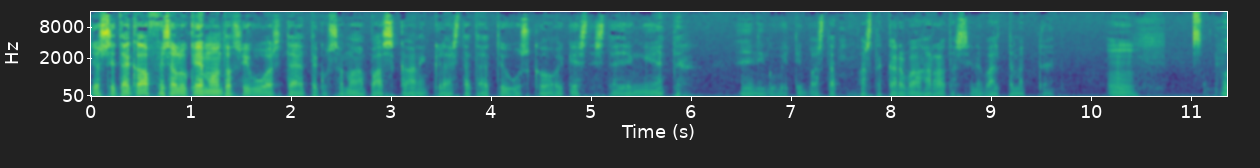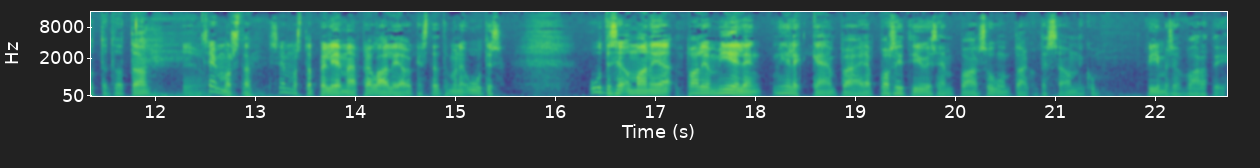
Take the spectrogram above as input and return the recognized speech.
jos sitä kaffissa lukee monta sivua sitä, että kun samaa paskaa, niin kyllä sitä täytyy uskoa oikeasti sitä jengiä, että ei niin kuin vitti vasta, vasta karvaa harata sinne välttämättä. Mm. Mutta tota, semmoista, semmoista peliä mä pelailin ja oikeastaan tämmönen uutis, uutisenomainen ja paljon mielen, mielekkäämpää ja positiivisempaan suuntaan, kun tässä on niin kuin viimeisen vartin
